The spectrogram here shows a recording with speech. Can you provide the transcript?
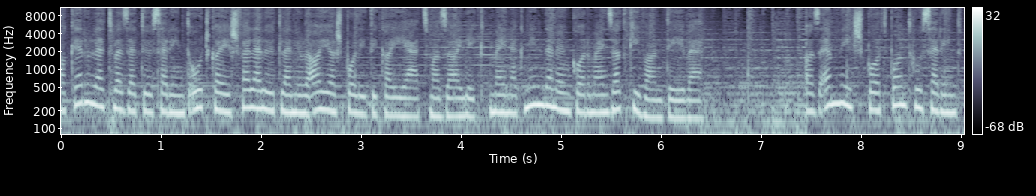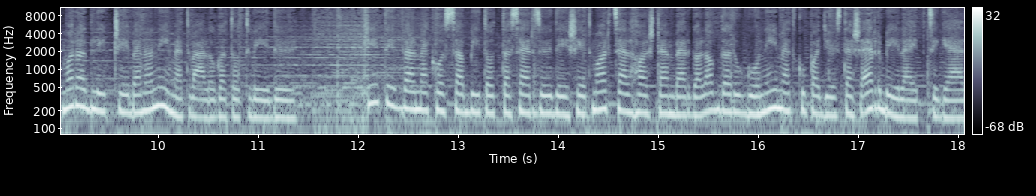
A kerületvezető szerint ócska és felelőtlenül aljas politikai játszma zajlik, melynek minden önkormányzat ki van téve. Az m4sport.hu szerint marad Lipcsében a német válogatott védő. Két évvel meghosszabbította szerződését Marcel Halstenberg a labdarúgó német kupagyőztes RB Leipzig-el.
